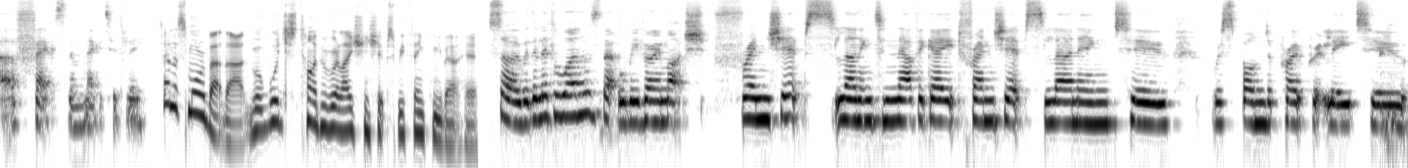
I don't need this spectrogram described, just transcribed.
affects them negatively. Tell us more about that. Which type of relationships are we thinking about here? So, with the little ones, that will be very much friendships, learning to navigate friendships, learning to respond appropriately to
